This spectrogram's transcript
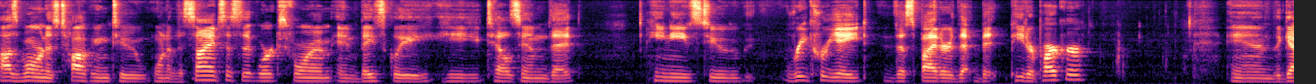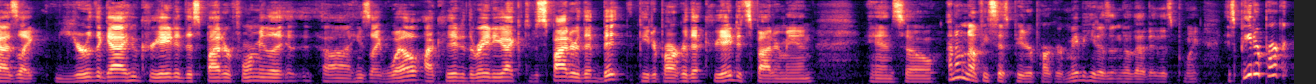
Osborn is talking to one of the scientists that works for him, and basically he tells him that he needs to recreate the spider that bit Peter Parker. And the guy's like, You're the guy who created the spider formula. Uh, he's like, Well, I created the radioactive spider that bit Peter Parker that created Spider Man. And so I don't know if he says Peter Parker. Maybe he doesn't know that at this point. Is Peter Parker?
